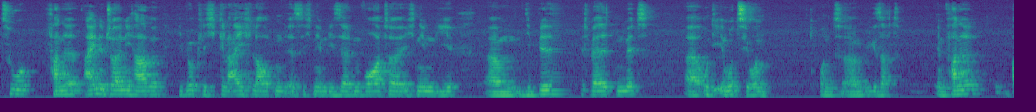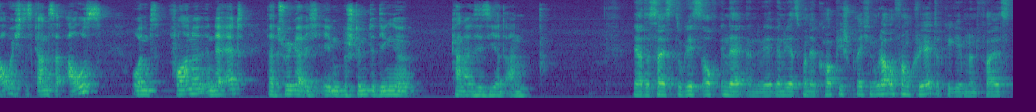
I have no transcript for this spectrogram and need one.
zu Funnel eine Journey habe, die wirklich gleichlautend ist. Ich nehme dieselben Worte, ich nehme die, ähm, die Bild Welten mit äh, und die Emotionen. Und äh, wie gesagt, im Funnel baue ich das Ganze aus und vorne in der Ad, da trigger ich eben bestimmte Dinge kanalisiert an. Ja, das heißt, du gehst auch in der, wenn wir jetzt von der Copy sprechen oder auch vom Creative gegebenenfalls,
